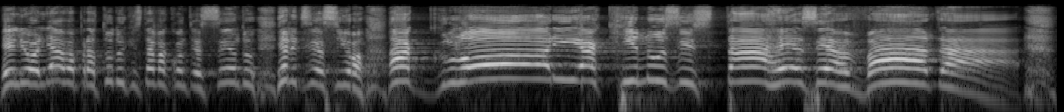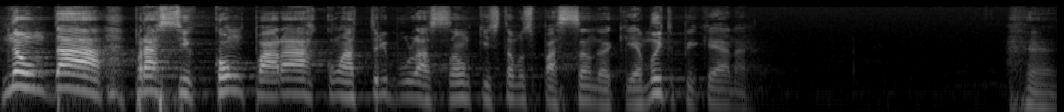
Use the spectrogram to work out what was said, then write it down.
Ele olhava para tudo o que estava acontecendo, ele dizia assim: ó, a glória que nos está reservada não dá para se comparar com a tribulação que estamos passando aqui, é muito pequena.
